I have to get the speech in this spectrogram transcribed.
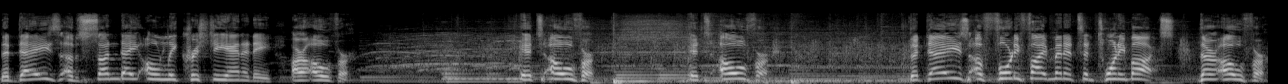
The days of Sunday only Christianity are over. It's over. It's over. The days of 45 minutes and 20 bucks, they're over.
